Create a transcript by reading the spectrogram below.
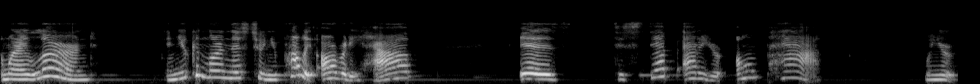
And what I learned, and you can learn this too, and you probably already have, is to step out of your own path when you're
